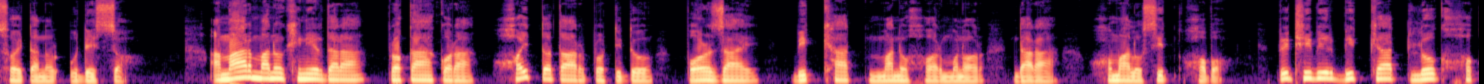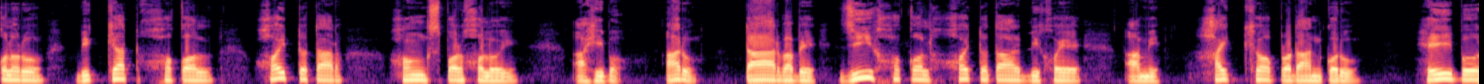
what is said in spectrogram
ছয়তানৰ উদ্দেশ্য। আমাৰ মানুহখিনিৰ দ্বাৰা প্ৰকাশ কৰা সত্যতাৰ প্ৰতিটো পৰ্যায় বিখ্যাত মানুহৰ মনৰ দ্বাৰা সমালোচিত হ'ব। পৃথিৱীৰ বিখ্যাত লোকসকলৰো বিখ্যাতসকল সত্যতাৰ সংস্পৰ্শলৈ আহিব। আৰু তাৰ বাবে যিসকল সত্যতাৰ বিষয়ে আমি সাক্ষ্য প্ৰদান কৰোঁ সেইবোৰ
